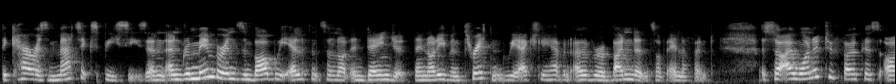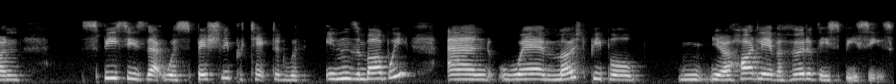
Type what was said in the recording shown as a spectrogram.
the charismatic species. And, and remember, in Zimbabwe, elephants are not endangered, they're not even threatened. We actually have an overabundance of elephant. So I wanted to focus on species that were specially protected within Zimbabwe and where most people you know hardly ever heard of these species.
